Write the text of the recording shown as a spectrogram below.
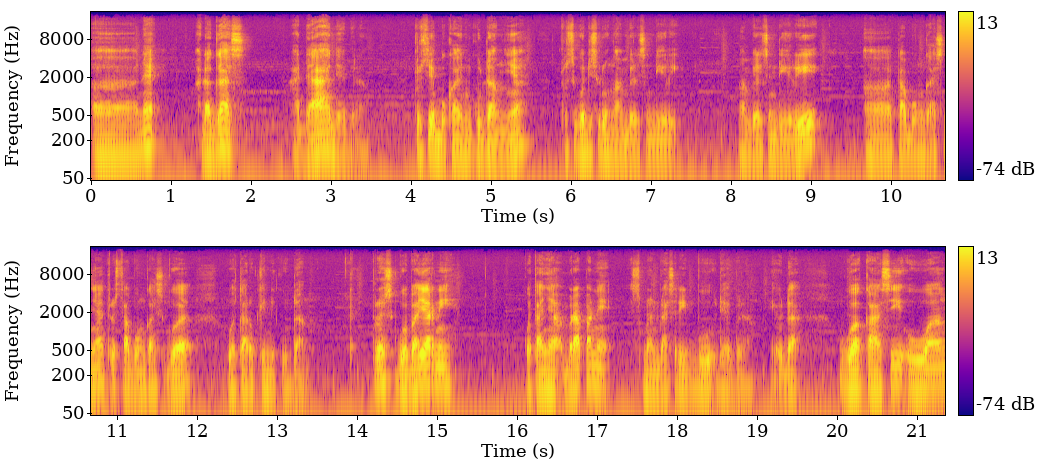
e, nek ada gas? Ada dia bilang. Terus dia bukain gudangnya terus gue disuruh ngambil sendiri. Ngambil sendiri uh, tabung gasnya terus tabung gas gue gue taruhin di gudang. Terus gue bayar nih. Gue tanya berapa nek? 19.000 dia bilang. Ya udah gue kasih uang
